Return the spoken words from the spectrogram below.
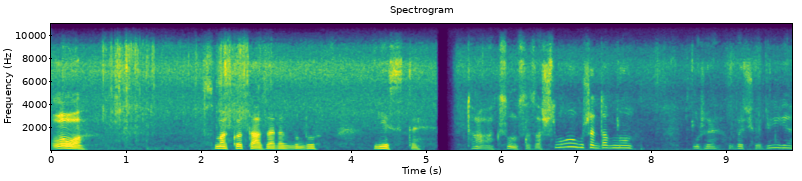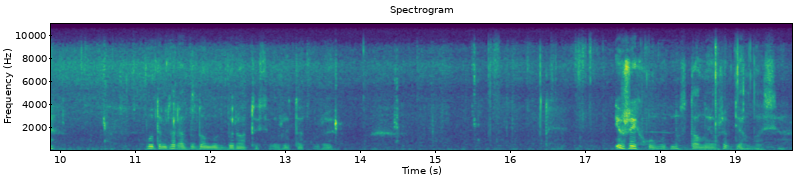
О! Смакота, зараз буду їсти. Так, сонце зайшло вже давно, вже вечоріє. Будемо зараз додому збиратися, вже так вже. І вже й холодно стало, я вже вдяглася.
